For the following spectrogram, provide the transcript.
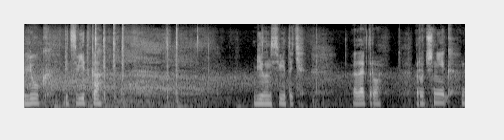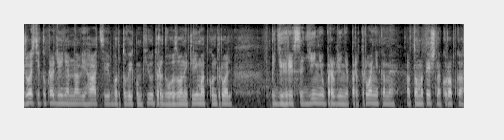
люк, підсвітка. Білим світить, електро ручник, джойстик управлінням навігацією, бортовий комп'ютер, двохзонний клімат-контроль, підігрів сидінь, управління партроніками, автоматична коробка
